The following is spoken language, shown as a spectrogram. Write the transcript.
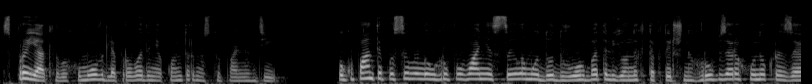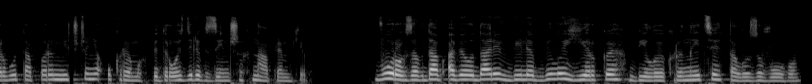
сприятливих умов для проведення контрнаступальних дій. Окупанти посилили угрупування силами до двох батальйонних тактичних груп за рахунок резерву та переміщення окремих підрозділів з інших напрямків. Ворог завдав авіаударів біля Білогірки, Білої Криниці та Лозового.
